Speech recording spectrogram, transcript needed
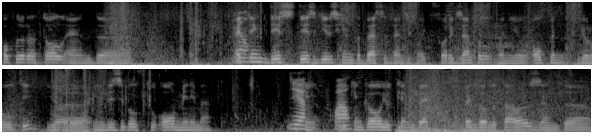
popular at all, and uh, I think this this gives him the best advantage. Like for example, when you open your ulti, you are uh, invisible to all minimap. You yeah. can, wow. You can go. You can back backdoor the towers, and uh,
